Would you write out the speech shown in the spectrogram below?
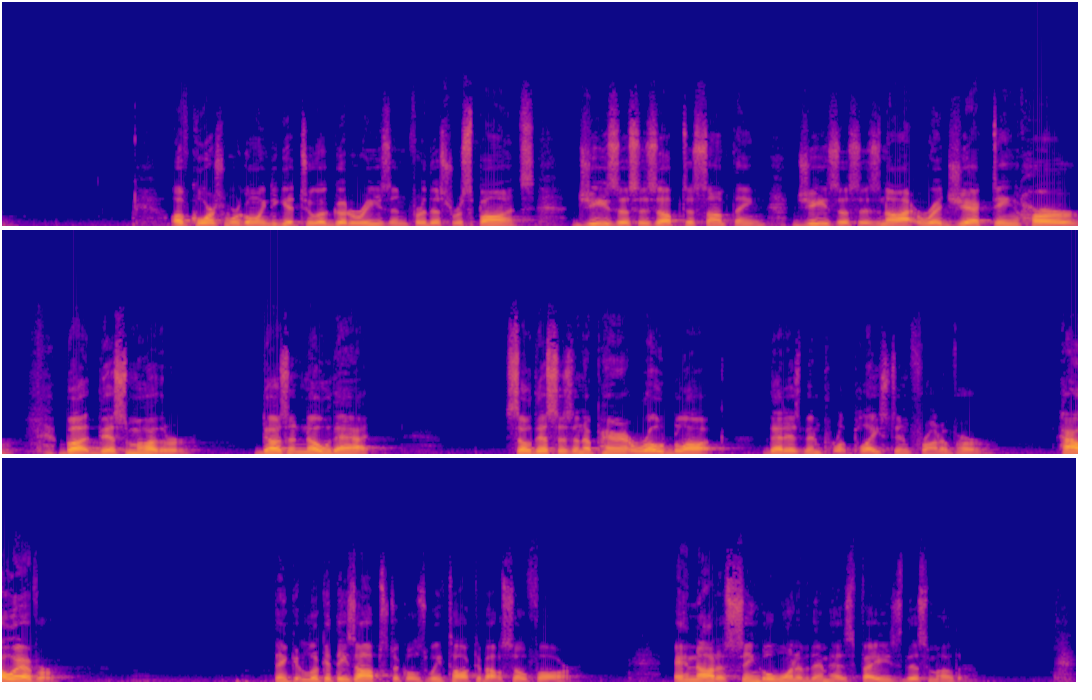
Of course, we're going to get to a good reason for this response. Jesus is up to something. Jesus is not rejecting her, but this mother doesn't know that. So, this is an apparent roadblock that has been placed in front of her. However, think, look at these obstacles we've talked about so far, and not a single one of them has fazed this mother.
